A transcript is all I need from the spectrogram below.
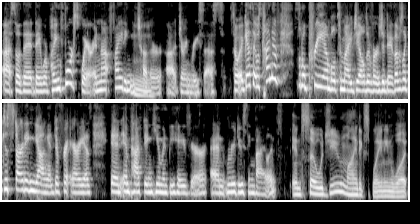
uh, so that they were playing Foursquare and not fighting each mm. other uh, during recess. So I guess it was kind of a little preamble to my jail diversion days. I was like just starting young in different areas in impacting human behavior and reducing violence. And so, would you mind explaining what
